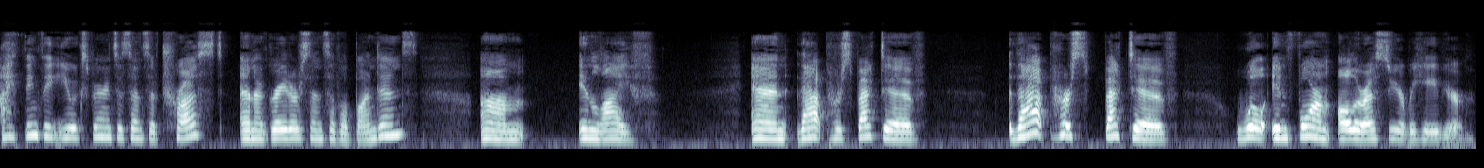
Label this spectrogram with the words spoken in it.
I think that you experience a sense of trust and a greater sense of abundance um, in life. And that perspective that perspective will inform all the rest of your behavior.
